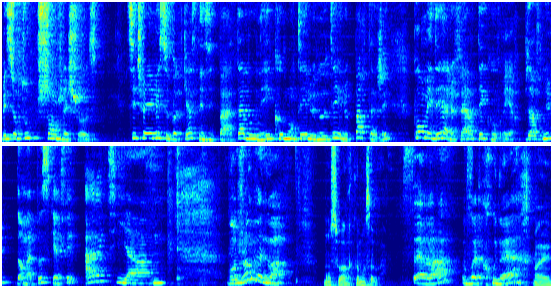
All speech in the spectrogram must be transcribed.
mais surtout changent les choses. Si tu as aimé ce podcast, n'hésite pas à t'abonner, commenter, le noter et le partager pour m'aider à le faire découvrir. Bienvenue dans ma pause café avec Tia. Bonjour Benoît. Bonsoir, comment ça va? Ça va Voix de crooner Ouais.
